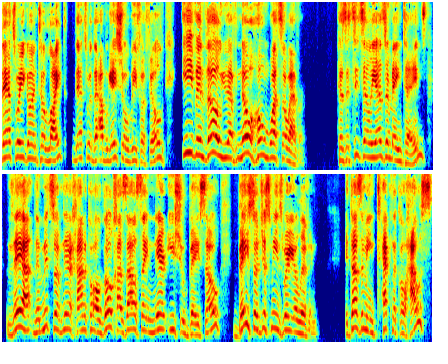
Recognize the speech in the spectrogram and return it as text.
that's where you're going to light. That's where the obligation will be fulfilled, even though you have no home whatsoever because the Tzitz Eliezer maintains there the mitzvah of Ner Chanukah, although Chazal say Ner Ishu Beso, Beso just means where you're living. It doesn't mean technical house.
